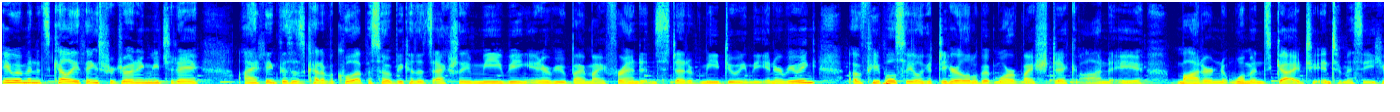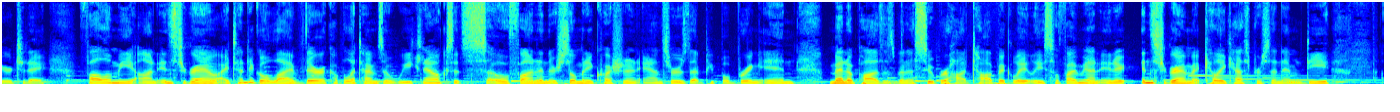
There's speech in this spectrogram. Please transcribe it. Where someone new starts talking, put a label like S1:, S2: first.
S1: Hey, women, it's Kelly. Thanks for joining me today. I think this is kind of a cool episode because it's actually me being interviewed by my friend instead of me doing the interviewing of people. So you'll get to hear a little bit more of my shtick on a modern woman's guide to intimacy here today. Follow me on Instagram. I tend to go live there a couple of times a week now because it's so fun and there's so many question and answers that people bring in. Menopause has been a super hot topic lately. So find me on Instagram at Kelly Casperson MD.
